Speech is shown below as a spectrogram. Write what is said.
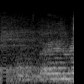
Amen.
